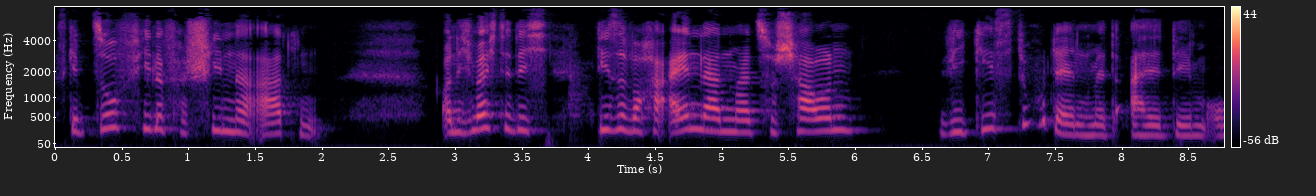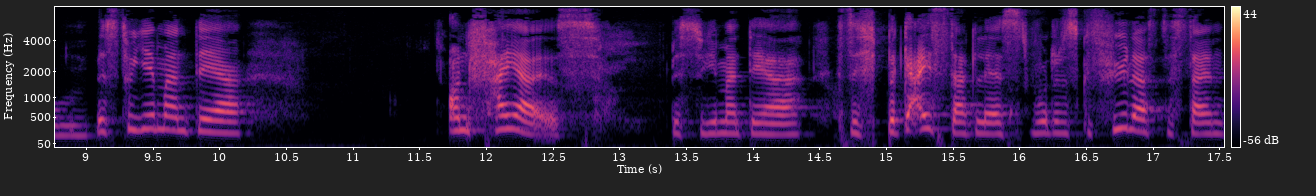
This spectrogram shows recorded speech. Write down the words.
Es gibt so viele verschiedene Arten. Und ich möchte dich diese Woche einladen, mal zu schauen, wie gehst du denn mit all dem um? Bist du jemand, der on fire ist? Bist du jemand, der sich begeistert lässt, wo du das Gefühl hast, dass dein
